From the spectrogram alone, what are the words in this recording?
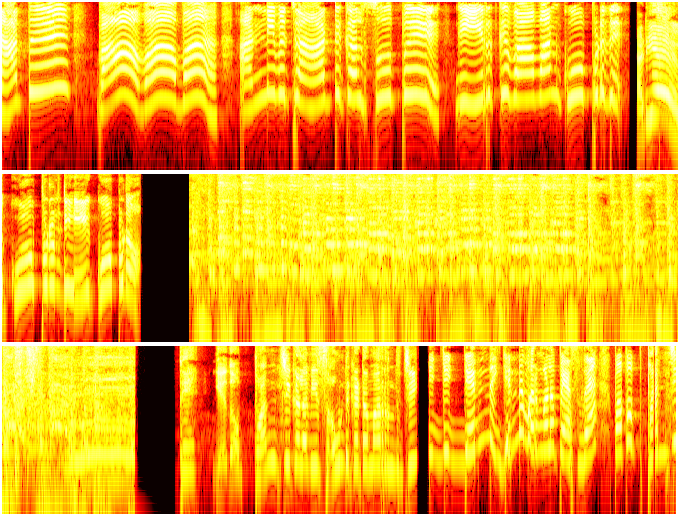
நாத்து வா வா வா. அண்ணி வச்ச ஆட்டுக்கால் சூப்பு இங்க இருக்கு வா வான்னு கூப்பிடுது. அடியே கூப்பிடும் டி கூப்பிடும். ஏதோ பஞ்சு கிளவி சவுண்ட் கேட்ட மாதிரி இருந்துச்சு. என்ன என்ன மர்மல பேசுத? பாப்பா பஞ்சு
